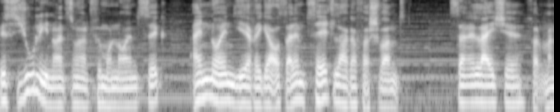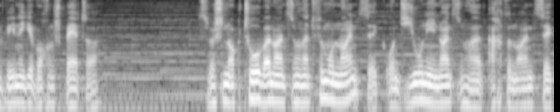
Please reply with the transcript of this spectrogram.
Bis Juli 1995 ein Neunjähriger aus einem Zeltlager verschwand. Seine Leiche fand man wenige Wochen später. Zwischen Oktober 1995 und Juni 1998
